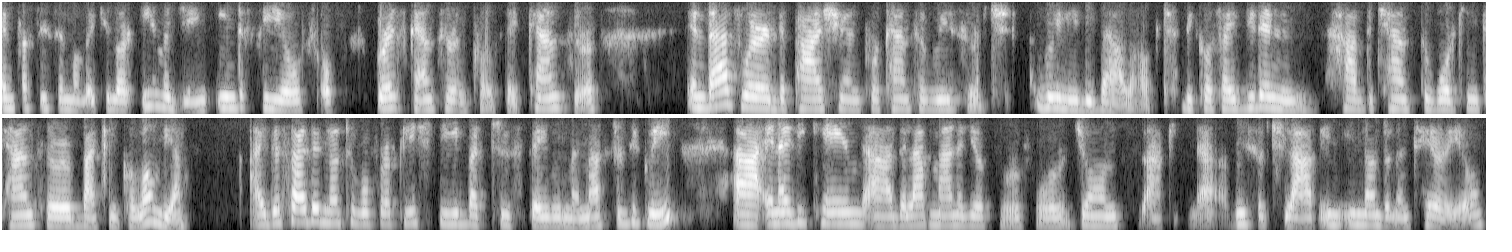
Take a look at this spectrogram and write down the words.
emphasis in molecular imaging in the fields of breast cancer and prostate cancer. And that's where the passion for cancer research really developed because I didn't have the chance to work in cancer back in Colombia. I decided not to go for a PhD, but to stay with my master's degree. Uh, and I became uh, the lab manager for, for John's uh, uh, research lab in, in London, Ontario.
